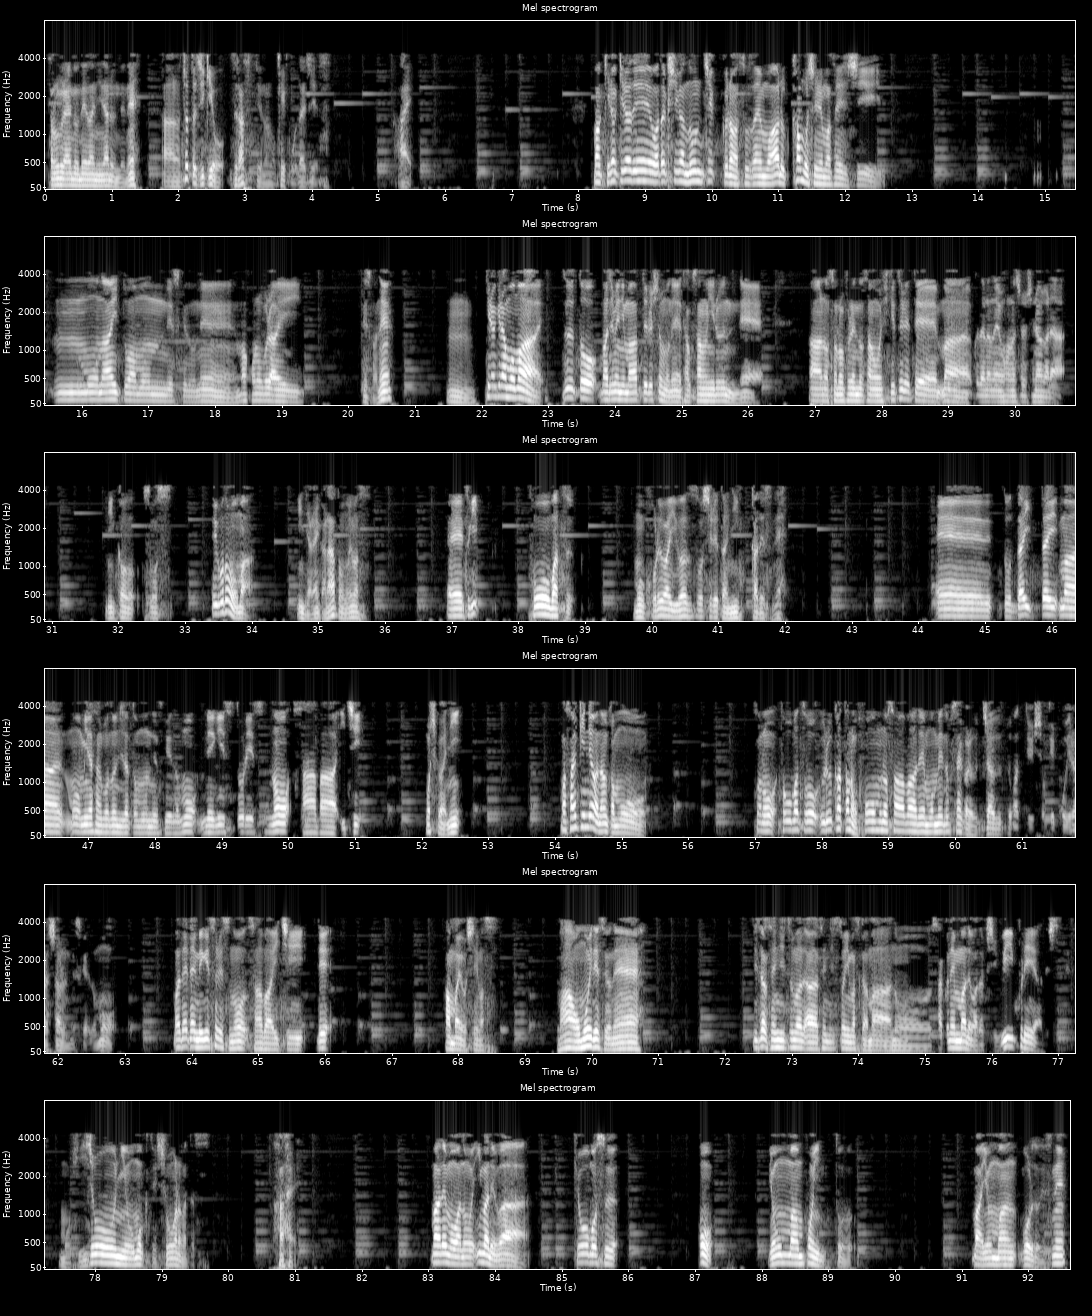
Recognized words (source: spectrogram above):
そのぐらいの値段になるんでね、あの、ちょっと時期をずらすっていうのも結構大事です。はい。まあ、キラキラで私がノンチェックな素材もあるかもしれませんし、うーん、もうないとは思うんですけどね。まあ、このぐらいですかね。うん。キラキラもまあ、ずっと真面目に回ってる人もね、たくさんいるんで、あの、そのフレンドさんを引き連れて、まあ、くだらないお話をしながら、3日を過ごす。ということもまあ、いいんじゃないかなと思います。えー、次。討伐。もうこれは言わずと知れた日課ですね。えー、と、大体、まあ、もう皆さんご存知だと思うんですけれども、メギストリスのサーバー1、もしくは2。まあ最近ではなんかもう、その討伐を売る方のホームのサーバーでもうめんどくさいから売っちゃうとかっていう人結構いらっしゃるんですけれども、まあ大体メギストレスのサーバー1で販売をしています。まあ重いですよね。実は先日まで、あ、先日と言いますか、まああの、昨年まで私 Wii プレイヤーでしてね、もう非常に重くてしょうがなかったです。はい。まあでもあの、今では、強ボスを4万ポイント、まあ4万ゴールドですね。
